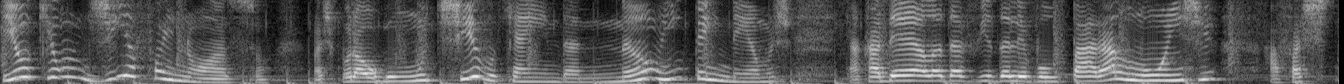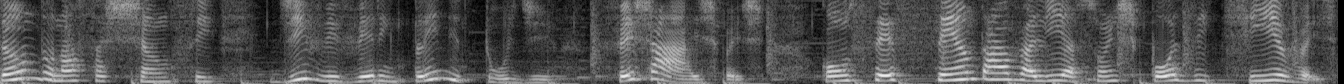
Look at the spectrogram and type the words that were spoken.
e o que um dia foi nosso, mas por algum motivo que ainda não entendemos, a cadela da vida levou para longe afastando nossa chance de viver em plenitude. Fecha aspas. Com 60 avaliações positivas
